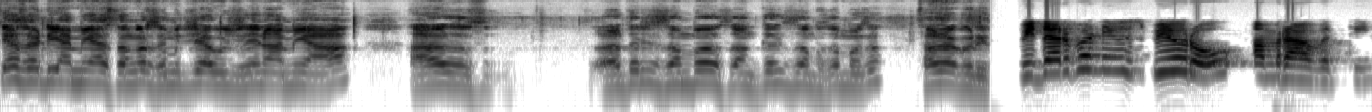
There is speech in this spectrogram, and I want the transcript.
त्यासाठी आम्ही या संघर्ष समितीच्या विषयाने आम्ही हा हा संप साजरा करीत विदर्भ न्यूज ब्युरो अमरावती.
